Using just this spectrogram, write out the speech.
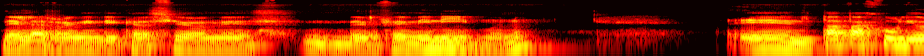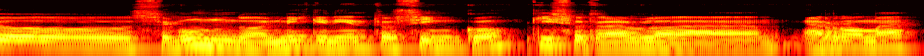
de las reivindicaciones del feminismo. El Papa Julio II en 1505 quiso traerlo a, a Roma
